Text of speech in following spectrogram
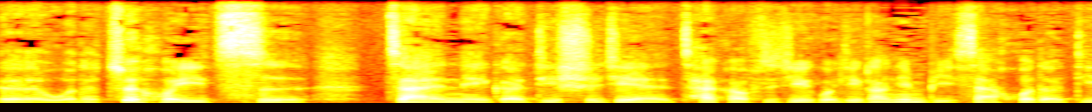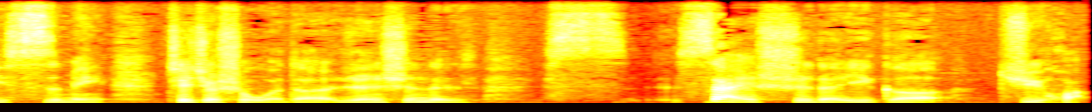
呃，我的最后一次在那个第十届柴可夫斯基国际钢琴比赛获得第四名，这就是我的人生的赛事的一个。句话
